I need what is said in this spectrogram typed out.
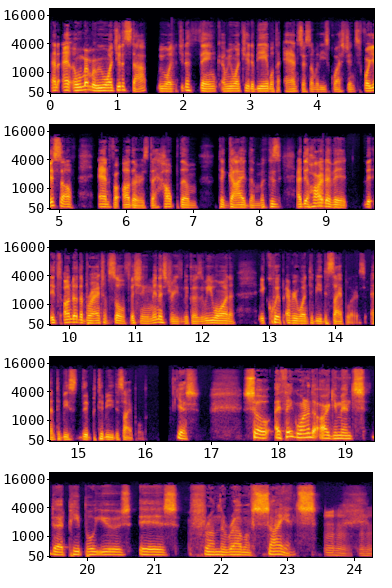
And, and remember, we want you to stop, we want you to think, and we want you to be able to answer some of these questions for yourself and for others to help them, to guide them. Because at the heart of it, it's under the branch of Soul Fishing Ministries because we want to equip everyone to be disciplers and to be to be discipled. Yes. So I think one of the arguments that people use is from the realm of science, Mm-hmm,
